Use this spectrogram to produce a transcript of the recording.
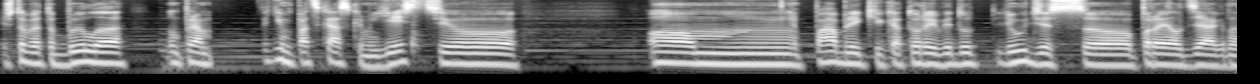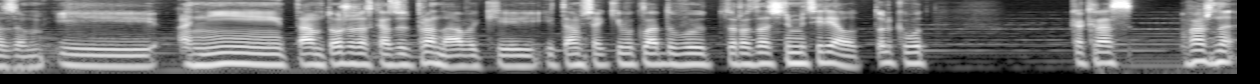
и чтобы это было, ну, прям такими подсказками. Есть э, эм, паблики, которые ведут люди с э, ПРЛ-диагнозом, и они там тоже рассказывают про навыки, и там всякие выкладывают различные материалы. Только вот как раз важно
